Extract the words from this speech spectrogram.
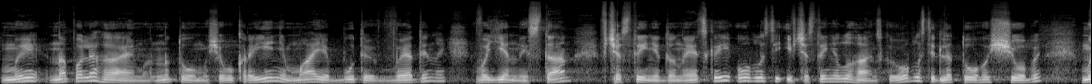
ми наполягаємо на тому, що в Україні має бути введений воєнний стан в частині Донецької області і в частині Луганської області для того, щоб ми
